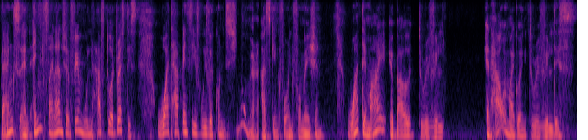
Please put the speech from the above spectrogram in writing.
Banks and any financial firm will have to address this. What happens if we have a consumer asking for information? What am I about to reveal? And how am I going to reveal this?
